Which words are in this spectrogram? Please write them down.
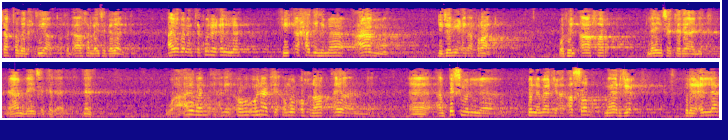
تقتضي الاحتياط وفي الآخر ليس كذلك. أيضا أن تكون العلة في أحدهما عامة لجميع الأفراد وفي الآخر ليس كذلك. نعم ليس كذلك. نعم. وأيضا يعني هناك أمور أخرى. أيضا آه، القسم كل ما يرجع الأصل ما يرجع إلى العلة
